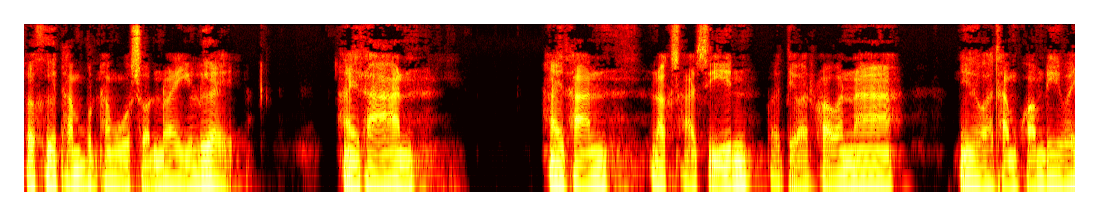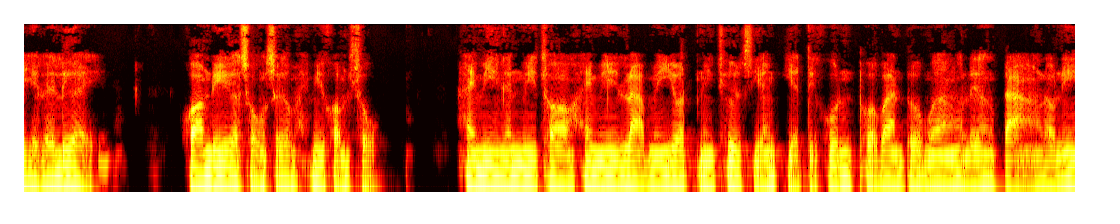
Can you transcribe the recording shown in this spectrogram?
ก็คือทำบุญทำกุศลไว้อยู่เรื่อย ให้ทาน ให้ทานรักษาศีล ปฏิบัติภาวนา นี่เรียกว่าทำความดีไว้อยู่เรื่อยๆ ความดีก็ส่งเสริมให้มีความสุข ให้มีเงินมีทอง ให้มีลาบมียศ มีชื่อเสียงเกียรติคุณทั่วบ้านทั่วเมืองอะไรต่างๆ เหล่านี้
